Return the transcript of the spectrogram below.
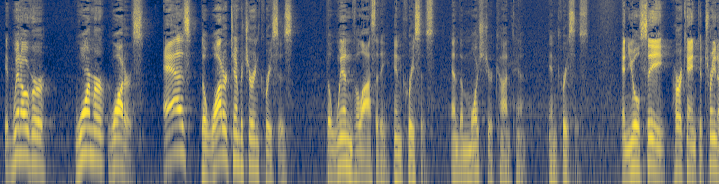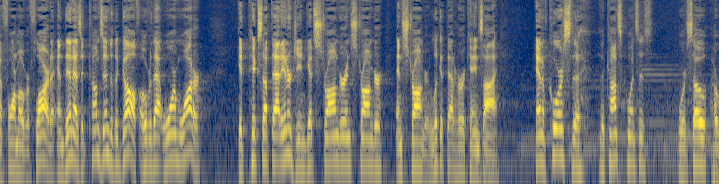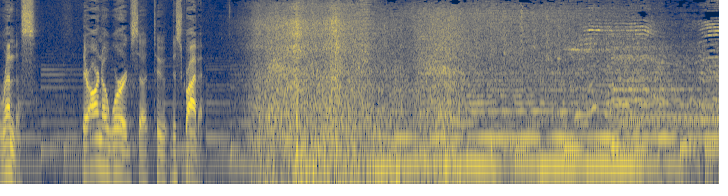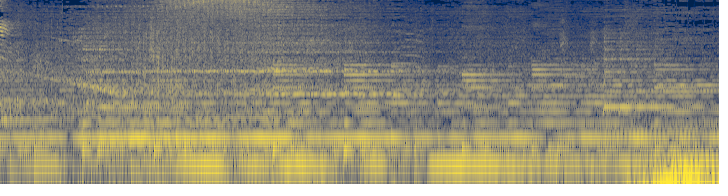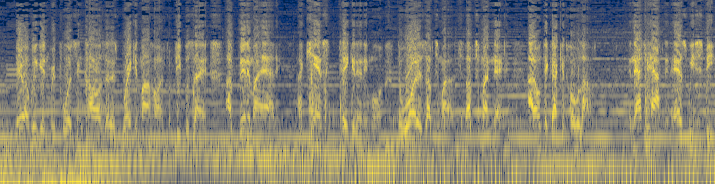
it went over warmer waters. As the water temperature increases, the wind velocity increases and the moisture content increases. And you'll see Hurricane Katrina form over Florida. And then as it comes into the Gulf over that warm water, it picks up that energy and gets stronger and stronger and stronger. Look at that hurricane's eye. And of course, the, the consequences were so horrendous. There are no words uh, to describe it. We're getting reports and calls that is breaking my heart from people saying, I've been in my attic. I can't take it anymore. The water is up to my up to my neck. I don't think I can hold out. And that's happening as we speak.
